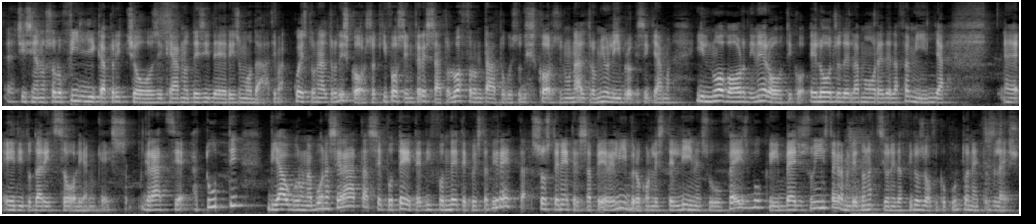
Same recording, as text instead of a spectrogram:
eh, ci siano solo figli capricciosi che hanno desideri smodati, ma questo è un altro discorso, chi fosse interessato l'ho affrontato questo discorso in un altro mio libro che si chiama Il nuovo ordine erotico, elogio dell'amore e della famiglia, eh, edito da Rizzoli anch'esso. Grazie a tutti, vi auguro una buona serata, se potete diffondete questa diretta, sostenete il sapere libero con le stelline su Facebook, i badge su Instagram e le donazioni da filosofico.net slash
